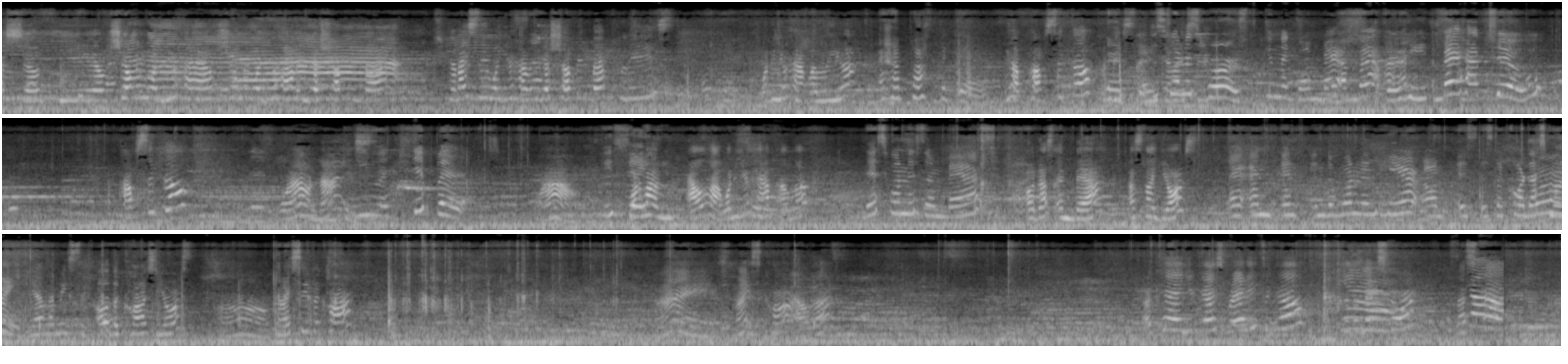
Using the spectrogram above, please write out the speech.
So cute. Show me what you have. Show me what you have in your shopping bag. Can I see what you have in your shopping bag, please? What do you have, Alina? I have popsicle. You have popsicle? Let me see. This Can one I is see? hers. Can I go on there? I bet I, I bet I have two. Popsicle? Wow, nice. You like dip it. Wow. What about Ella? What do you have, Ella? This one is a mask. Oh, that's in there? That's not yours? And, and, and, and the one in here is, is the car. That's mine. Yeah, let me see. Oh, the car's yours? Oh, can I see the car? Nice. Nice car, Ella. Okay, you guys ready to go to the next store? Let's go.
